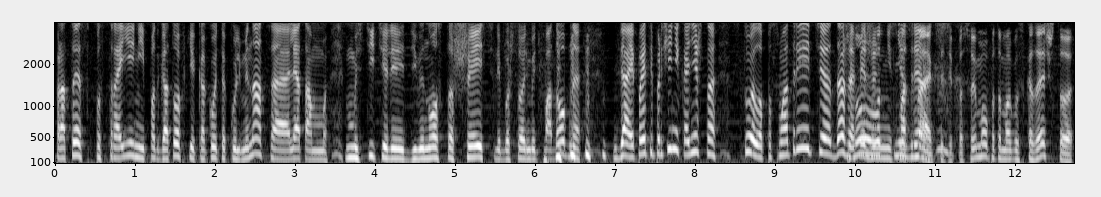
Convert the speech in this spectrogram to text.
процесс построения и подготовки какой-то кульминации, а там Мстители 96, либо что-нибудь подобное. Да, и по этой причине, конечно, стоило посмотреть, э, даже, Ну, опять же, несмотря... не знаю, кстати, по своему опыту могу сказать, что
